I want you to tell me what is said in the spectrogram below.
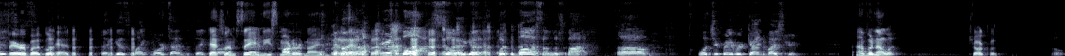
not fair, just- but go ahead. it gives Mike more time to think. That's what I'm saying. He's smarter than I am. But go ahead. You're the boss, so we got to put the boss on the spot. Um, what's your favorite kind of ice cream? Uh, vanilla. Chocolate. Oh,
